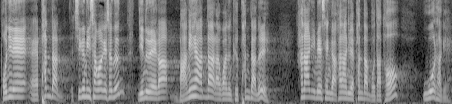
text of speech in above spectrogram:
본인의 판단, 지금 이 상황에서는 니누에가 망해야 한다라고 하는 그 판단을 하나님의 생각, 하나님의 판단보다 더 우월하게,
